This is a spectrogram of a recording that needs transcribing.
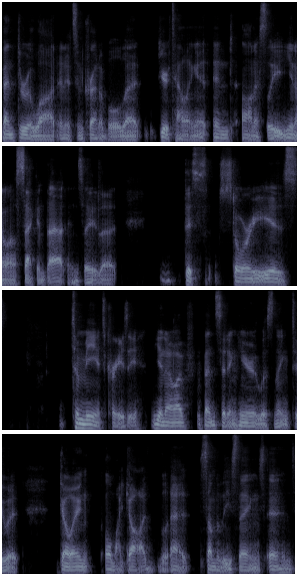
been through a lot and it's incredible that you're telling it. And honestly you know i'll second that and say that this story is to me it's crazy. You know i've been sitting here listening to it going oh my god at some of these things. And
